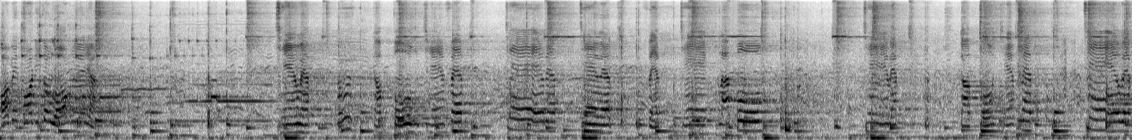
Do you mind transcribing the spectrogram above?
อ๋อเป็นมอนี่ต้องร้องเลยเนี่ยแช่แวบกับโปรง แช่แฟบแช่แวบแช่แวบแฟบแช่กระโปรงแช่แวบกับโปรงแช่แฟบแช่แวบ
